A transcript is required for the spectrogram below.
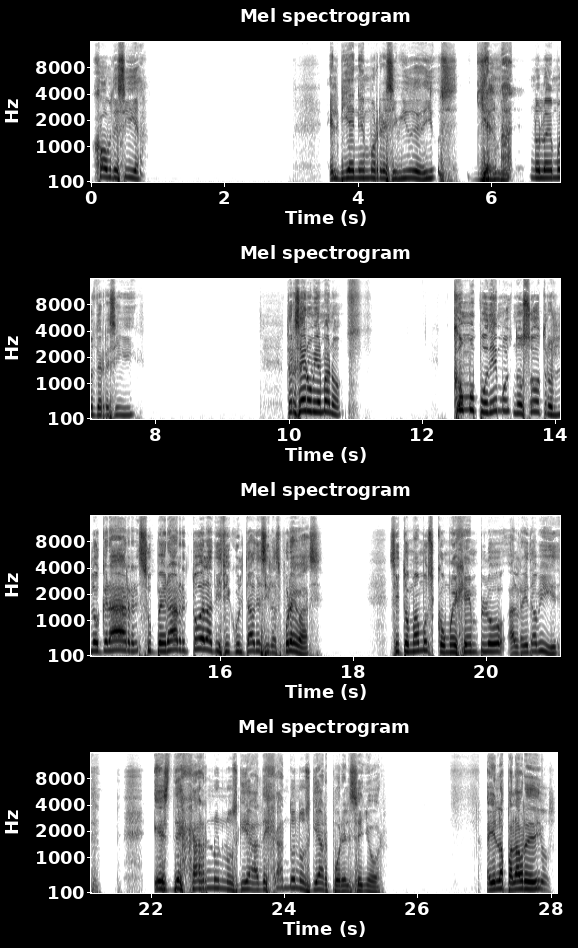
Job decía, el bien hemos recibido de Dios y el mal no lo hemos de recibir. Tercero, mi hermano, ¿cómo podemos nosotros lograr superar todas las dificultades y las pruebas si tomamos como ejemplo al rey David? es dejarnos guiar, dejándonos guiar por el Señor. Ahí en la palabra de Dios.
